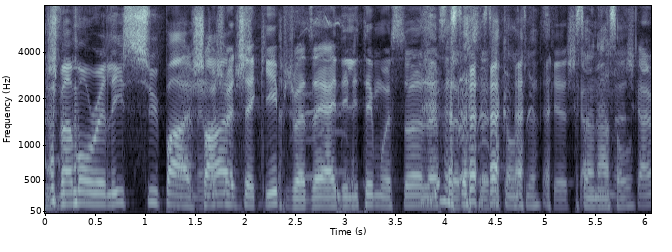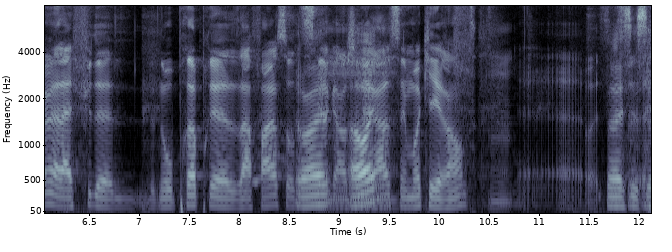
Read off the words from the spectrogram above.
je vends mon release super cher. je vais checker puis je vais dire, hey, délitez-moi ça. Là, c'est- compte-là. un assaut. Je suis quand même à l'affût de, de nos propres affaires sur Ouais. Discog. En Ah ouais? général, c'est moi qui rentre. Mm. Euh, ouais, Ouais, c'est ça.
